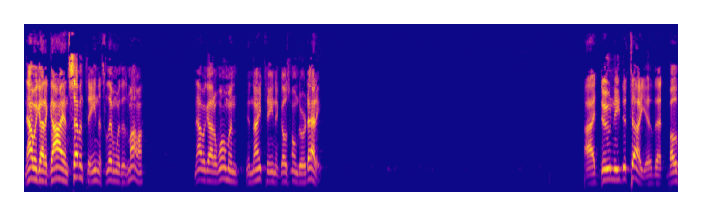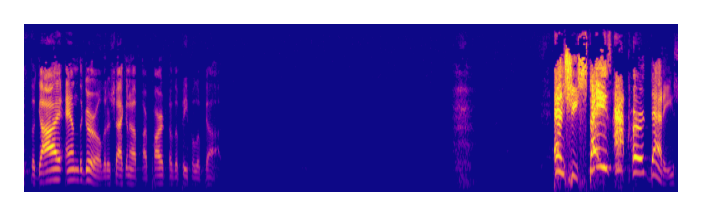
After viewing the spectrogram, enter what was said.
Now we got a guy in 17 that's living with his mama. Now we got a woman in 19 that goes home to her daddy. I do need to tell you that both the guy and the girl that are shacking up are part of the people of God. And she stays at her daddy's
